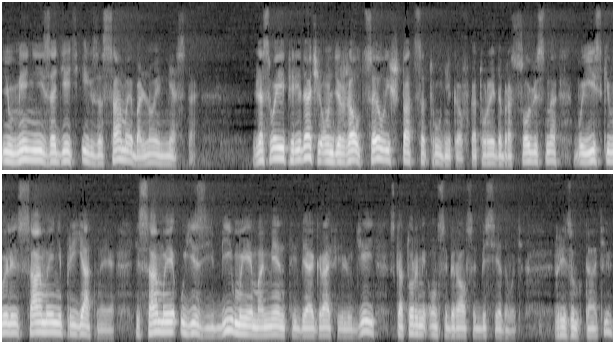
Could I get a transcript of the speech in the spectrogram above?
и умении задеть их за самое больное место. Для своей передачи он держал целый штат сотрудников, которые добросовестно выискивали самые неприятные и самые уязвимые моменты биографии людей, с которыми он собирался беседовать. В результате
